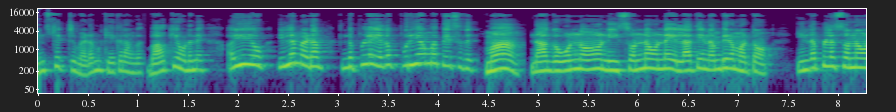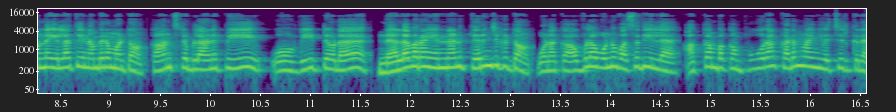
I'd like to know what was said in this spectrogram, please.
இன்ஸ்பெக்டர் மேடம் கேக்குறாங்க. பாக்கியம் உடனே ஐயோ இல்ல மேடம் இந்த பிள்ளை ஏதோ புரியாம பேசுது. மா நாங்க ஒன்னும் நீ சொன்ன உடனே எல்லாத்தையும் நம்பிட மாட்டோம். இந்த பிள்ளை சொன்ன உடனே எல்லாத்தையும் நம்பிட மாட்டோம். கான்ஸ்டபிள் அனுப்பி உன் வீட்டோட நிலவரம் என்னன்னு தெரிஞ்சுக்கிட்டோம். உனக்கு அவ்வளவு ஒண்ணும் வசதி இல்ல. அக்கம் பக்கம் பூரா கடன் வாங்கி வச்சிருக்கிற.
